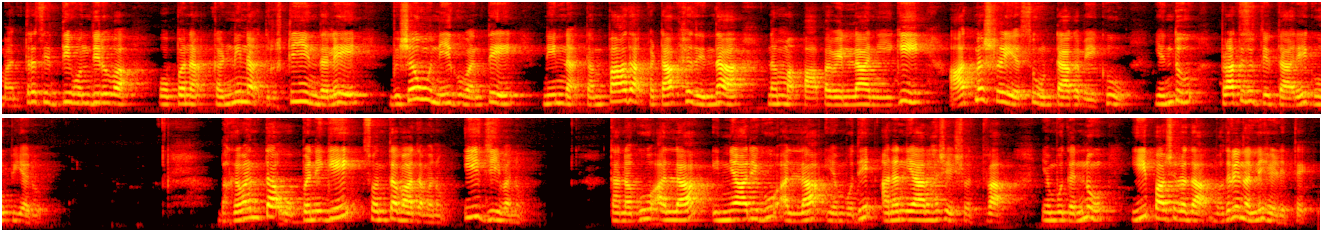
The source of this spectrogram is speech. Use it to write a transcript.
ಮಂತ್ರಸಿದ್ಧಿ ಹೊಂದಿರುವ ಒಬ್ಬನ ಕಣ್ಣಿನ ದೃಷ್ಟಿಯಿಂದಲೇ ವಿಷವು ನೀಗುವಂತೆ ನಿನ್ನ ತಂಪಾದ ಕಟಾಕ್ಷದಿಂದ ನಮ್ಮ ಪಾಪವೆಲ್ಲ ನೀಗಿ ಆತ್ಮಶ್ರೇಯಸ್ಸು ಉಂಟಾಗಬೇಕು ಎಂದು ಪ್ರಾರ್ಥಿಸುತ್ತಿದ್ದಾರೆ ಗೋಪಿಯರು. ಭಗವಂತ ಒಬ್ಬನಿಗೇ ಸ್ವಂತವಾದವನು, ಈ ಜೀವನು. ತನಗೂ ಅಲ್ಲ, ಇನ್ಯಾರಿಗೂ ಅಲ್ಲ ಎಂಬುದೇ ಅನನ್ಯಾರ್ಹ ಶೇಷತ್ವ ಎಂಬುದನ್ನು ಈ ಪಾಶುರದ ಮೊದಲಿನಲ್ಲಿ ಹೇಳಿದ್ದೆ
